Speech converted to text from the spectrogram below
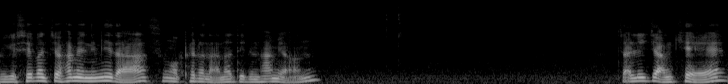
여기 세 번째 화면입니다. 승호패로 나눠드린 화면. 잘리지 않게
